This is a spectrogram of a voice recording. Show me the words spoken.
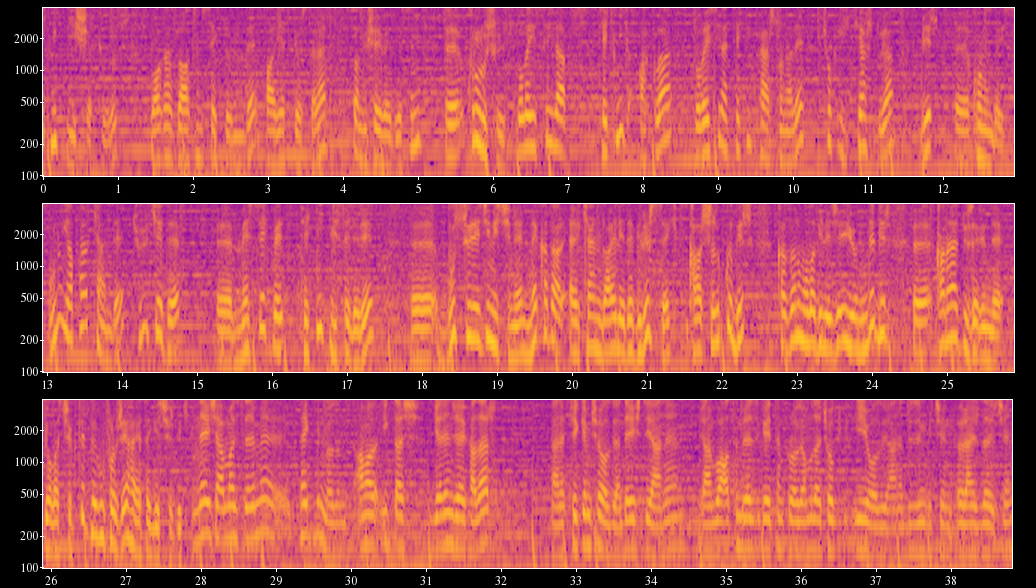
Teknik bir iş yapıyoruz. Doğalgaz dağıtım sektöründe faaliyet gösteren İstanbul Büyükşehir Belediyesi'nin e, kuruluşuyuz. Dolayısıyla teknik akla, dolayısıyla teknik personele çok ihtiyaç duyan bir e, konumdayız. Bunu yaparken de Türkiye'de e, meslek ve teknik liseleri e, bu sürecin içine ne kadar erken dahil edebilirsek karşılıklı bir kazanım olabileceği yönünde bir e, kanaat üzerinde yola çıktık ve bu projeyi hayata geçirdik. Ne iş yapmak istediğimi pek bilmiyordum. Ama ilk taş gelinceye kadar yani fikrim şey oldu yani değişti yani. Yani bu altın bilezik eğitim programı da çok iyi oldu yani bizim için, öğrenciler için.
